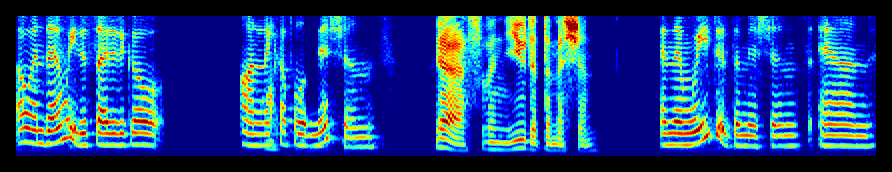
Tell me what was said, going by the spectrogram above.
oh, and then we decided to go on a couple of missions. Yeah. So then you did the mission. and then we did the missions and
